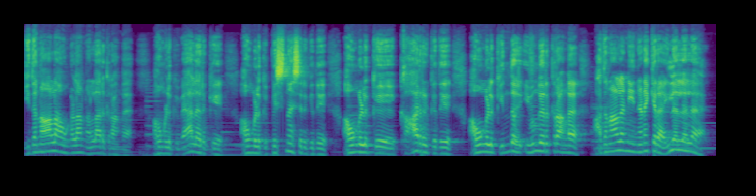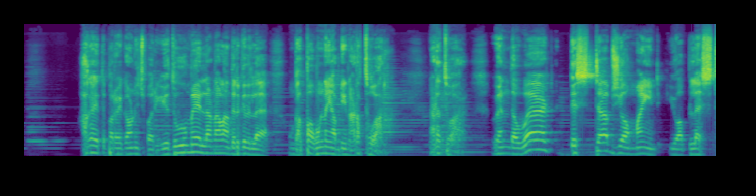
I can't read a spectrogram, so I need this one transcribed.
இதனால அவங்கெல்லாம் நல்லா இருக்கிறாங்க. அவங்களுக்கு வேலை இருக்கு. அவங்களுக்கு பிஸ்னஸ் இருக்குது. அவங்களுக்கு கார் இருக்குது. அவங்களுக்கு இந்த இவங்க இருக்கிறாங்க. அதனால நீ நினைக்கிற இல்ல இல்ல இல்ல. ஆகாயத்து பறவை கவனிச்சு பாரு எதுவுமே இல்லைனாலும் அது இருக்குது இல்ல உங்க அப்பா உன்னை அப்படி நடத்துவார். நடத்துவார். When the word disturbs your mind you are blessed.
